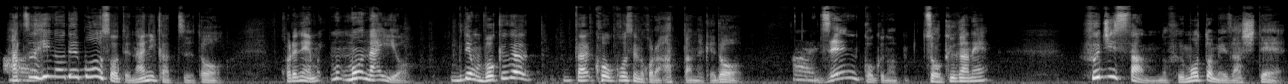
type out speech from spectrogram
はい初日の出暴走って何かっていうと、これね、もうないよ。でも僕が高校生の頃あったんだけど、はい、全国の族がね、富士山のふもと目指して、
